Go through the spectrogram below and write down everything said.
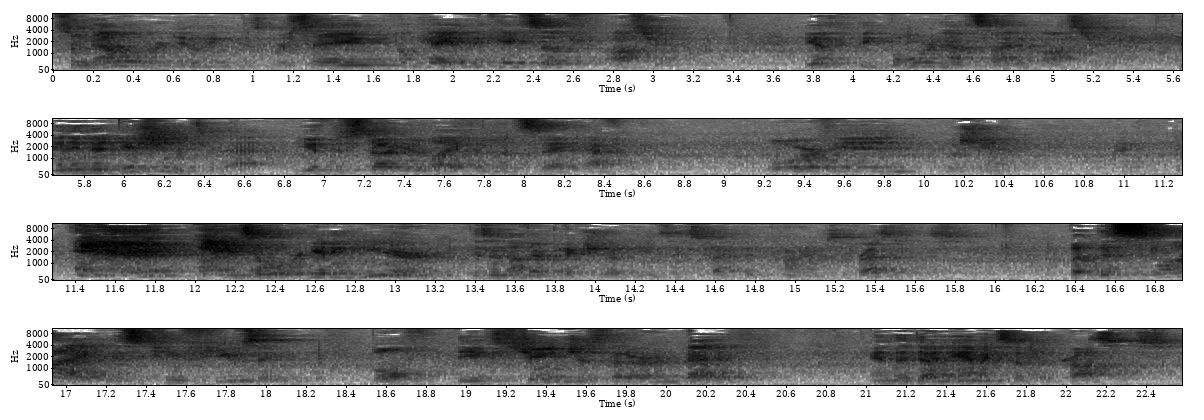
So now what we're doing is we're saying, okay, in the case of Austria, you have to be born outside of Austria. And in addition to that, you have to start your life in, let's say, Africa or in Oceania. And so what we're getting here is another picture of these expected times of residence. But this slide is confusing both the exchanges that are embedded and the dynamics of the process.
